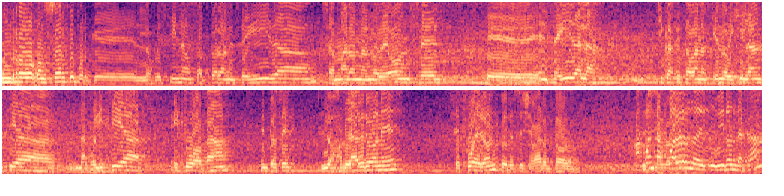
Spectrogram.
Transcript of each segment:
Un robo con suerte porque los vecinos actuaron enseguida, llamaron al 911, eh, enseguida las chicas que estaban haciendo vigilancia, la policía estuvo acá, entonces los ladrones se fueron, pero se llevaron todo. ¿A Se cuántas llevaron- cuadras lo detuvieron de acá?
